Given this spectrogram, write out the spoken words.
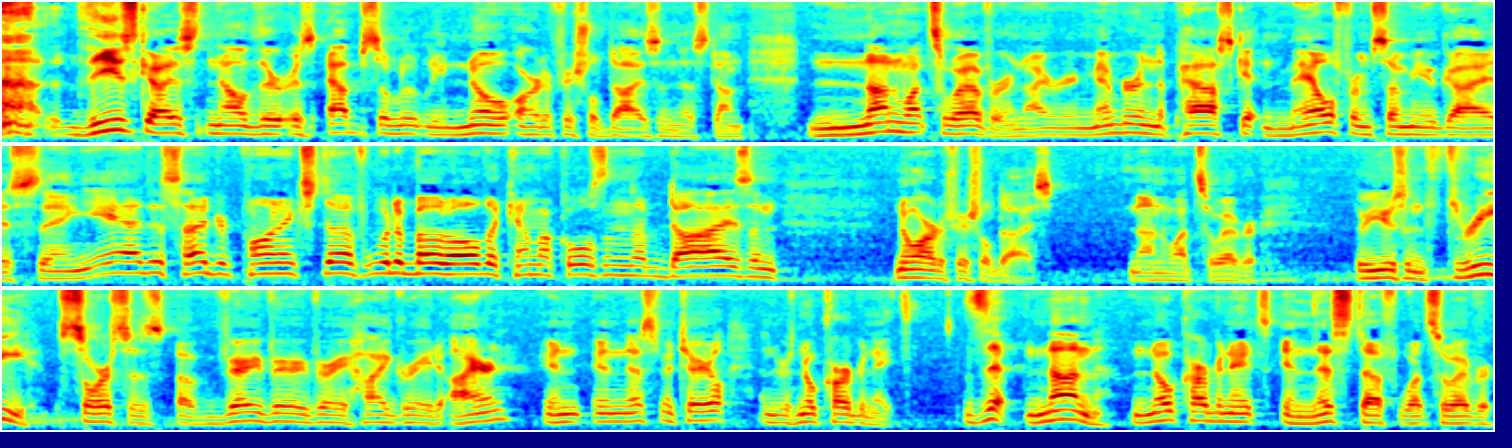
these guys, now there is absolutely no artificial dyes in this done. None whatsoever. And I remember in the past getting mail from some of you guys saying, yeah, this hydroponic stuff, what about all the chemicals and the dyes? And no artificial dyes. None whatsoever. They're using three sources of very, very, very high grade iron in, in this material, and there's no carbonates. Zip, none, no carbonates in this stuff whatsoever.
